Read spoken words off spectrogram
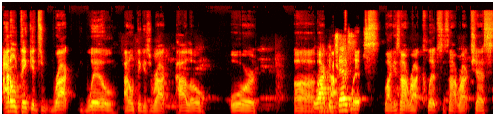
I don't think it's Roc Will. I don't think it's Roc Hollow or uh Roc and Chess? Clips. Like it's not Roc Clips. It's not Roc Chess.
